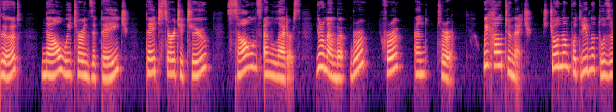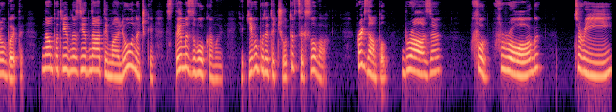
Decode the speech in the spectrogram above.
Good. Now we turn the page. Page 32. Sounds and letters. You remember br, fr and tr. We have to match. Що нам потрібно тут зробити? Нам потрібно з'єднати малюночки з тими звуками, які ви будете чути в цих словах. For example, brother, f, frog, tree,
